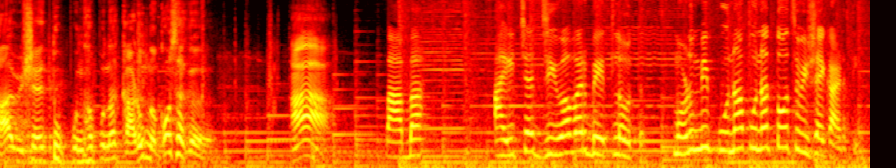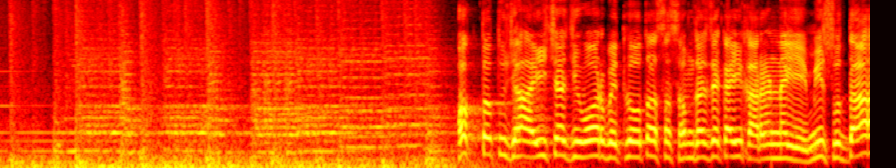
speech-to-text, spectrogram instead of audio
हा विषय तू पुन्हा पुन्हा काढू नको सगळं. हा बाबा आईच्या जीवावर बेतलं होतं. म्हणून मी पुन्हा पुन्हा तोच विषय काढते. फक्त तुझ्या आईच्या जीवावर बेतलं होतं असं समजायचं काही कारण नाहीये. मी सुद्धा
